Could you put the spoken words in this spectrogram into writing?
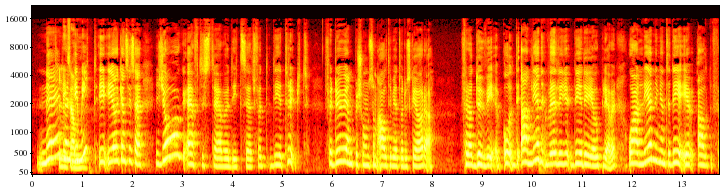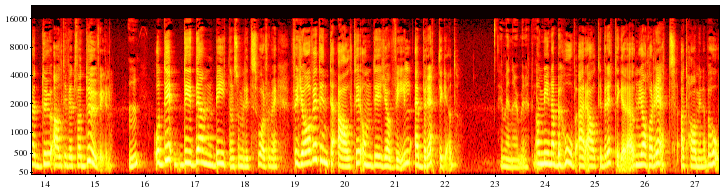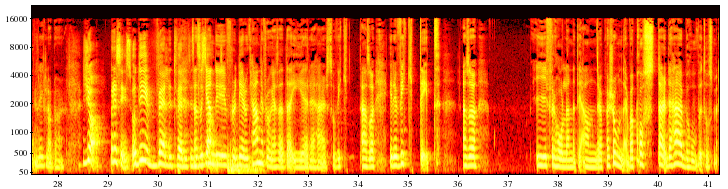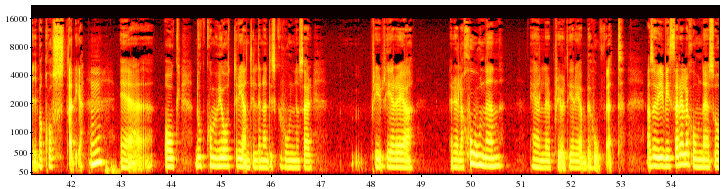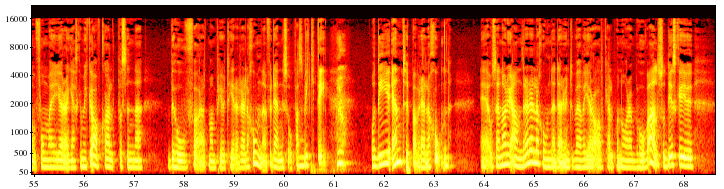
Nej, Liksom- men i mitt, jag kan säga så här. Jag eftersträvar ditt sätt för att det är tryggt. För du är en person som alltid vet vad du ska göra. För att du vet, och anledning, det är det jag upplever. Och anledningen till det är all, för att du alltid vet vad du vill. Och det, det är den biten som är lite svår för mig. För jag vet inte alltid om det jag vill är berättigad. Hur menar du berättigad? Om mina behov är alltid berättigade. Om jag har rätt att ha mina behov. Det är klart du har. Ja, precis. Och det är väldigt, väldigt Sen intressant. så kan du det du kan ifrågasätta, är det här så viktigt? Alltså, är det viktigt? Alltså, i förhållande till andra personer. Vad kostar det här behovet hos mig? Vad kostar det? Eh, och då kommer vi återigen till den här diskussionen så här, prioriterar jag relationen eller prioriterar jag behovet? Alltså i vissa relationer så får man ju göra ganska mycket avkall på sina behov för att man prioriterar relationen, för den är så pass viktig. Och det är ju en typ av relation. Eh, och sen har du andra relationer där du inte behöver göra avkall på några behov alls. Och det ska ju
